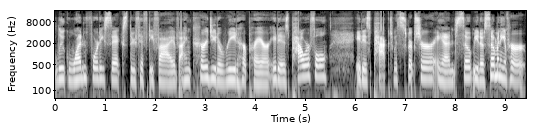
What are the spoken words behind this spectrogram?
Luke 146 through 55. I encourage you to read her prayer. It is powerful. It is packed with scripture and so you know so many of her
